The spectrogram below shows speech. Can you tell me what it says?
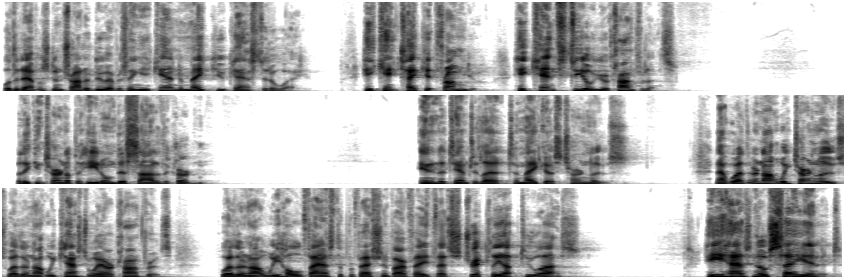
Well, the devil's going to try to do everything he can to make you cast it away. He can't take it from you, he can't steal your confidence. But he can turn up the heat on this side of the curtain in an attempt to, let, to make us turn loose. Now, whether or not we turn loose, whether or not we cast away our confidence, whether or not we hold fast the profession of our faith, that's strictly up to us. He has no say in it.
